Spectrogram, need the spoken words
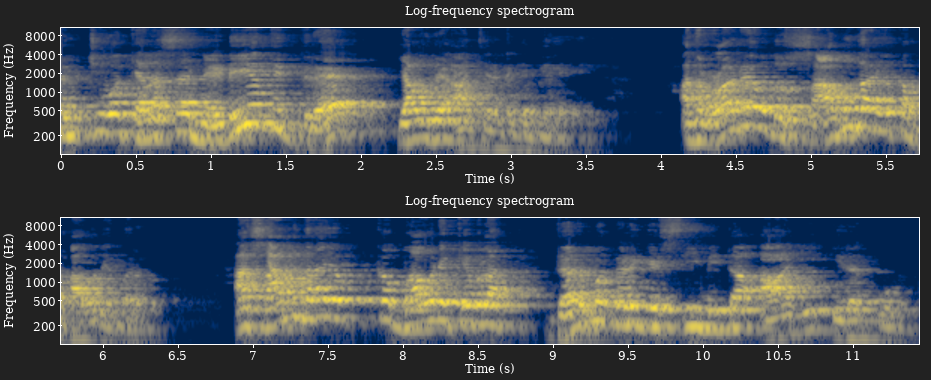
ಹಂಚುವ ಕೆಲಸ ನಡೆಯದಿದ್ದರೆ ಯಾವುದೇ ಆಚರಣೆಗೆ ಬೆಲೆ ಇಲ್ಲ. ಅದರೊಳಗೆ ಒಂದು ಸಾಮುದಾಯಿಕ ಭಾವನೆ ಬರಬೇಕು. ಆ ಸಾಮುದಾಯಿಕ ಭಾವನೆ ಕೇವಲ ಧರ್ಮಗಳಿಗೆ ಸೀಮಿತ ಆಗಿ ಇರಕೂಡದು.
